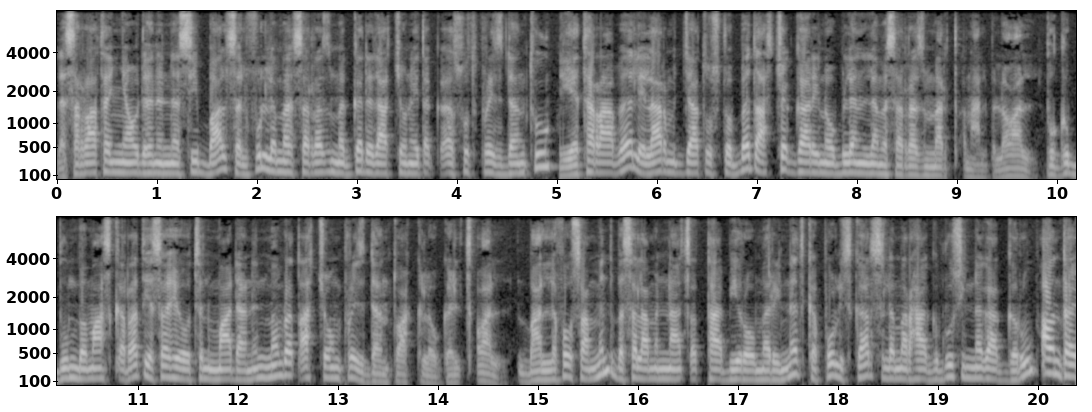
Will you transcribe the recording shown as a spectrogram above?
ለሰራተኛው ደህንነት ሲባል ሰልፉን ለመሰረዝ መገደዳቸውን የጠቀሱት ፕሬዝደንቱ የተራበ ሌላ እርምጃ ተወስዶበት አስቸጋሪ ነው ብለን ለመሰረዝ መርጠናል ብለዋል። ግብግቡን በማስቀረት የሰው ሕይወትን ማዳንን መምረጣቸውን ፕሬዝደንቱ አክለው ገልጸዋል። ባለፈው ሳምንት በሰላምና ጸጥታ ቢሮ መሪነት ከፖሊስ ጋር ስለ መርሃ ግብሩ ሲነጋገሩ አዎንታዊ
